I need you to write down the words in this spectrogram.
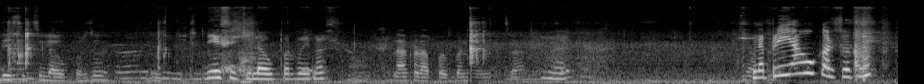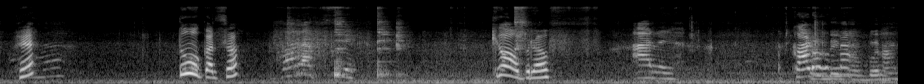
દેશી ચૂલા ઉપર જો દેશી ચૂલા ઉપર બનસ લાકડા પર બનાવી ચા ને પ્રિયા શું કરશો તું હે તું શું કરશો કયો બરફ ઠંડીમાં બરફ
